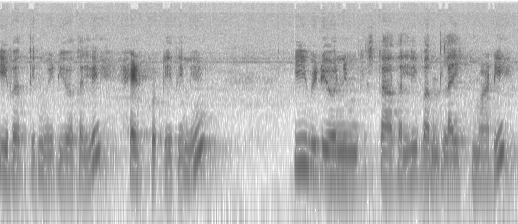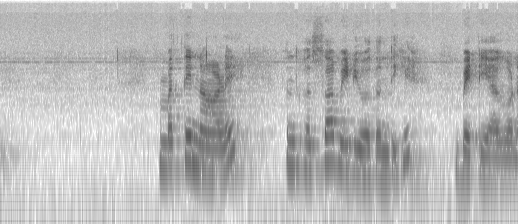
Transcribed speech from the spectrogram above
ಇವತ್ತಿನ ವಿಡಿಯೋದಲ್ಲಿ ಹೇಳ್ಕೊಟ್ಟಿದ್ದೀನಿ. ಈ ವಿಡಿಯೋ ನಿಮ್ಗೆ ಇಷ್ಟ ಆದಲ್ಲಿ ಒಂದು ಲೈಕ್ ಮಾಡಿ. ಮತ್ತು ನಾಳೆ ಒಂದು ಹೊಸ ವಿಡಿಯೋದೊಂದಿಗೆ ಭೇಟಿಯಾಗೋಣ.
